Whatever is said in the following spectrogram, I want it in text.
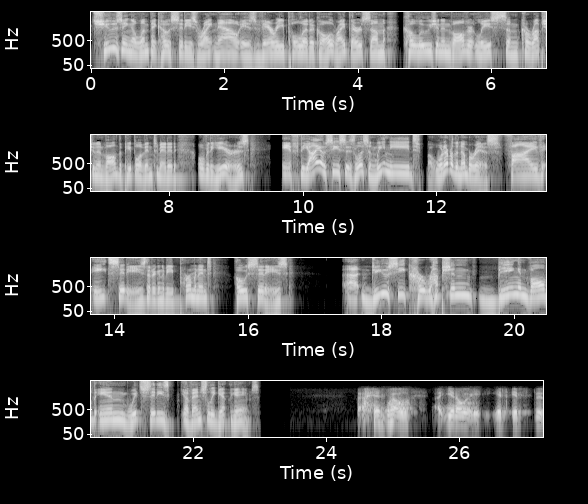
choosing Olympic host cities right now is very political, right? There's some collusion involved, or at least some corruption involved that people have intimated over the years if the IOC says, listen, we need whatever the number is, five, eight cities that are going to be permanent host cities, uh, do you see corruption being involved in which cities eventually get the games? Well, you know, it's it's the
